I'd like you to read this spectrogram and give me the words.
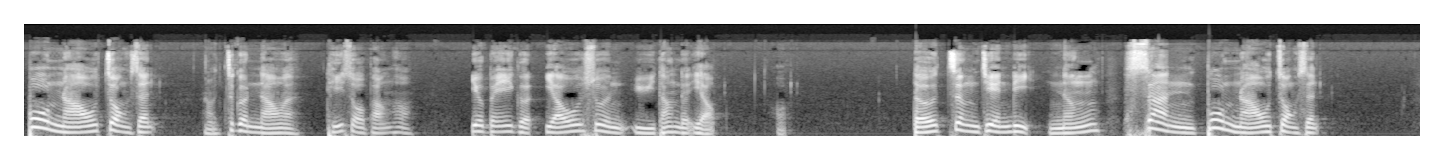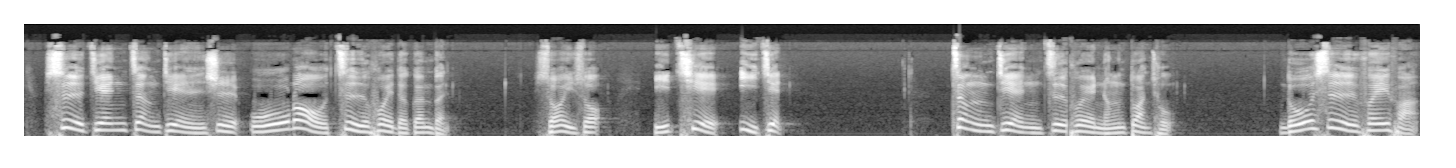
不挠众生啊！这个挠啊，提手旁哈，右边一个尧舜禹汤的尧，哦，得正见力，能善不挠众生。世间正见是无漏智慧的根本，所以说一切意见，正见智慧能断除；如是非法，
